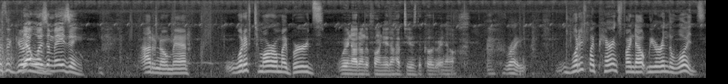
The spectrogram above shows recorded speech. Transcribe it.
Was a good That one. was amazing. I don't know, man. What if tomorrow my birds. We're not on the phone. You don't have to use the code right now. Right. What if my parents find out we were in the woods?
